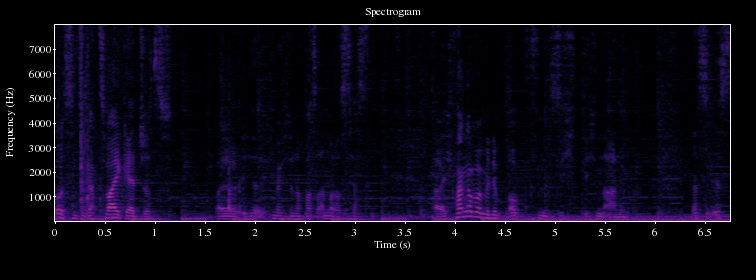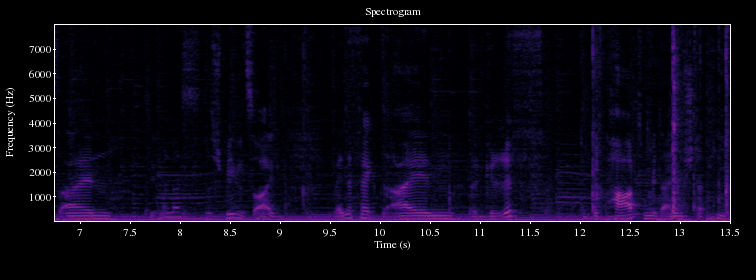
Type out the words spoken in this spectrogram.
Oh, es sind sogar zwei Gadgets. Weil ich, ich möchte noch was anderes testen. Äh, ich fange aber mit dem Offensichtlichen an. Das ist ein... Sieht man das? Das Spiegelzeug. Im Endeffekt ein Griff gepaart mit einem Stativ.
